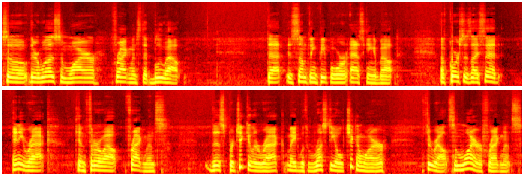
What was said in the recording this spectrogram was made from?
So there was some wire fragments that blew out. That is something people were asking about. Of course as I said any rack can throw out fragments. This particular rack made with rusty old chicken wire threw out some wire fragments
